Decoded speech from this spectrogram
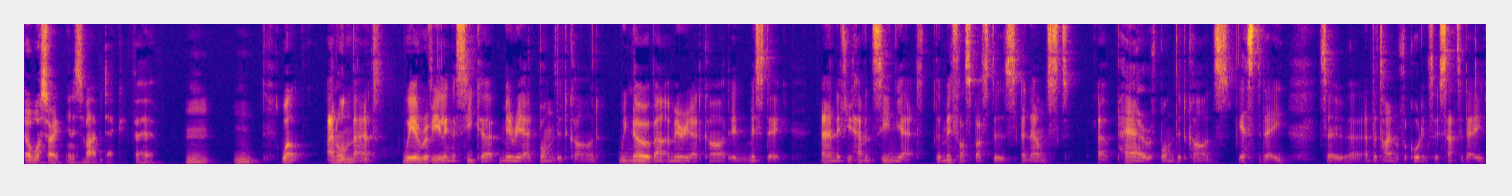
Oh, well, sorry, in a survivor deck for her. Well, and on that, we're revealing a Seeker Myriad Bonded card. We know about a Myriad card in Mystic, and if you haven't seen yet, the Mythos Busters announced a pair of bonded cards yesterday. So uh, at the time of recording, so Saturday,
